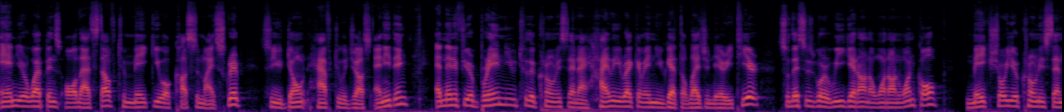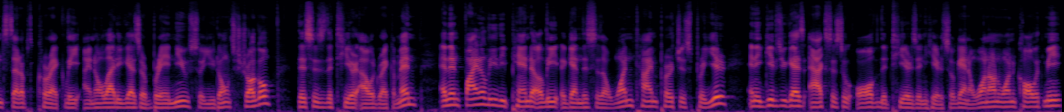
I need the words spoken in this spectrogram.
and your weapons, all that stuff to make you a customized script so you don't have to adjust anything. And then if you're brand new to the Cronus, then I highly recommend you get the legendary tier. So this is where we get on a one-on-one call. Make sure your Cronus Zen set up correctly. I know a lot of you guys are brand new, so you don't struggle. This is the tier I would recommend. And then finally, the Panda Elite. Again, this is a one-time purchase per year, and it gives you guys access to all of the tiers in here. So again, a one-on-one -on -one call with me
